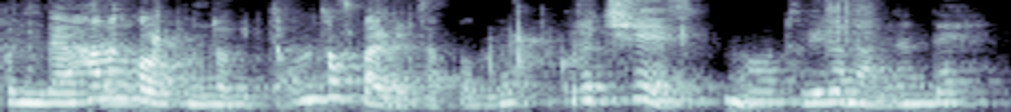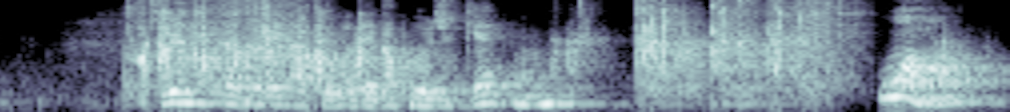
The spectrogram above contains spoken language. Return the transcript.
근데 하는 걸 본 적 있지. 엄청 빨리 짰던데? 그렇지. 어, 두 개가 남는데. 그러니까 너희 놔두고 내가 보여줄게. 응. 우와!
